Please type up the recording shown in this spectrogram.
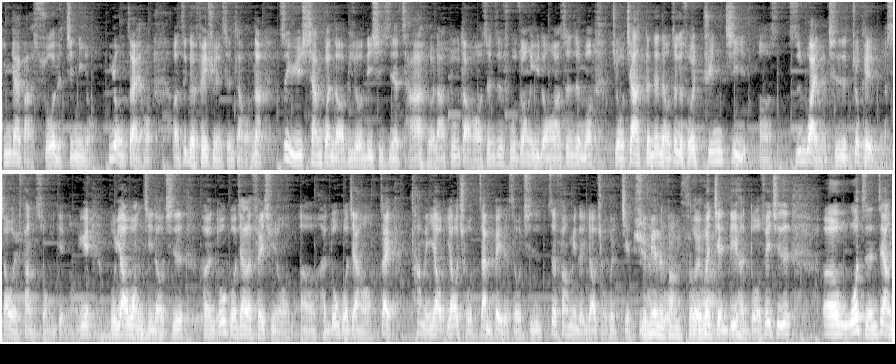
应该把所有的精力哦用在哈呃这个飞行员身上哦。那至于相关的哦，比如说例行性的查核啦、督导哦，甚至服装仪容啊，甚至什么酒驾等等等，这个所谓军纪啊、呃之外呢，其实就可以稍微放松一点哦。因为不要忘记了哦，其实很多国家的飞行员哦，呃，很多国家哦，在他们要要求战备的时候，其实这方面的要求会减低全面的放松对，啊会减低很多。所以其实，呃，我只能这样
